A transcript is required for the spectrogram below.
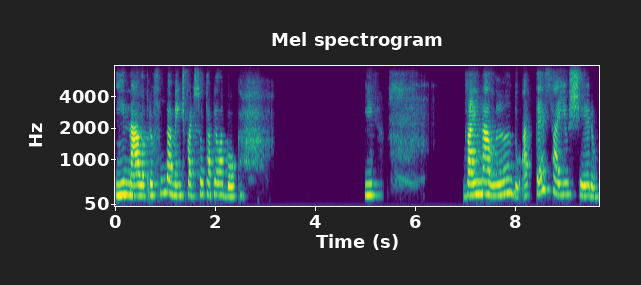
e inala profundamente, pode soltar pela boca. E vai inalando até sair o cheiro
